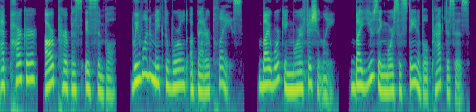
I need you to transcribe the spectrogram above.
At Parker, our purpose is simple. We want to make the world a better place by working more efficiently, by using more sustainable practices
